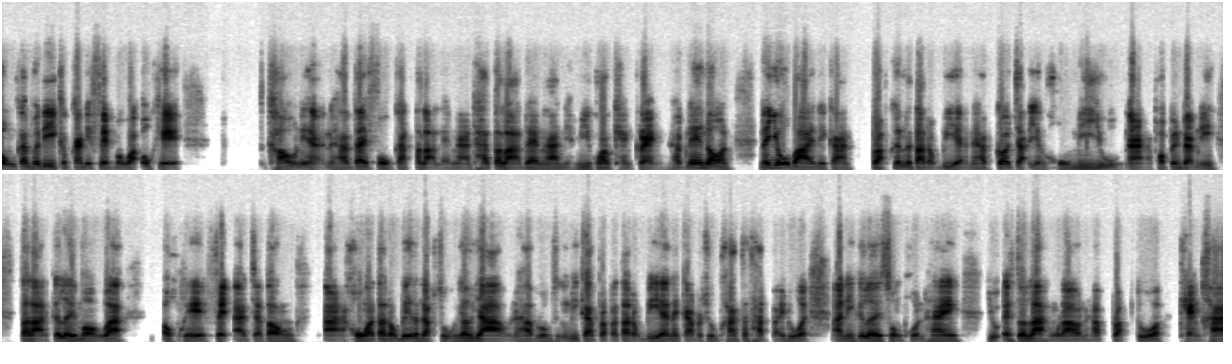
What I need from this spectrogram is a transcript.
ตรงกันพอดีกับการที่เฟดบอกว่าโอเค เขาเนี่ยนะครับได้โฟกัสตลาดแรงงาน ถ้าตลาดแรงงานเนี่ยมีความแข็งแกร่งนะครับแน่นอนนโยบายในการปรับขึ้นอัตราดอกเบี้ยนะครับก็จะยังคงมีอยู่อ่าพอเป็นแบบนี้ตลาดก็เลยมองว่าโอเคเฟดอาจจะต้องอ่าคงอัตราดอกเบี้ยระดับสูงยาวๆนะครับรวมถึงมีการปรับอัตราดอกเบี้ยในการประชุมครั้งถัดไปด้วย อันนี้ก็เลยส่งผลให้ US ดอลลาร์ของเรานะครับปรับตัวแข็งค่า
